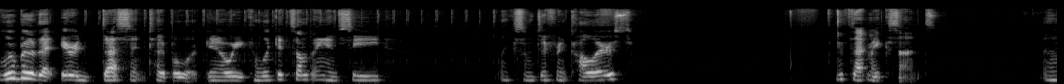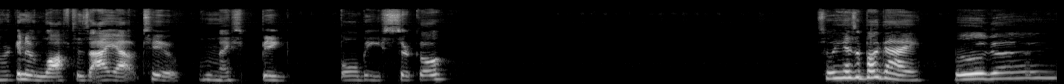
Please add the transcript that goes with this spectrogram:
a little bit of that iridescent type of look, you know, where you can look at something and see like some different colors. If that makes sense. And we're going to loft his eye out too. In a nice big bulby circle. So he has a bug eye. Bug eye.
